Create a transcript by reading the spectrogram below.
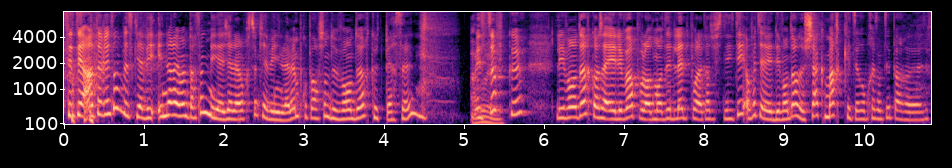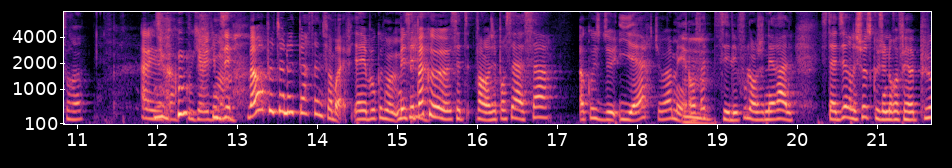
C'était intéressant parce qu'il y avait énormément de personnes, mais j'avais l'impression qu'il y avait la même proportion de vendeurs que de personnes. Ah mais ouais. sauf que les vendeurs, quand j'allais les voir pour leur demander de l'aide pour la carte de fidélité, en fait, il y avait des vendeurs de chaque marque qui étaient représentés par euh, Sephora. Ah oui, d'accord. Donc il y avait du Ils disaient, va voir plutôt une autre personne. Enfin bref, il y avait beaucoup de monde. Mais c'est pas que. cette- Enfin, j'ai pensé à ça à cause de hier, tu vois, mais en Mm. fait, c'est les foules en général. C'est-à-dire les choses que je ne referai plus,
